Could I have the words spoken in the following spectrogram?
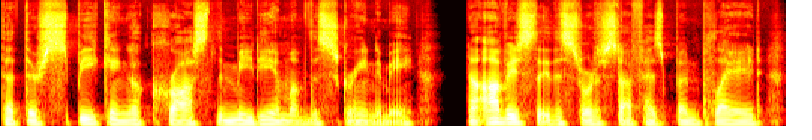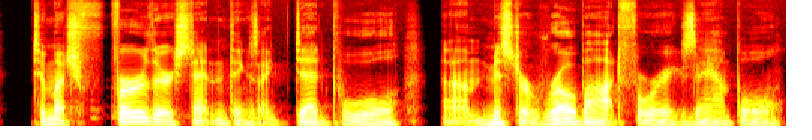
that they're speaking across the medium of the screen to me. Now, obviously, this sort of stuff has been played to much further extent in things like Deadpool, um, Mr. Robot, for example,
